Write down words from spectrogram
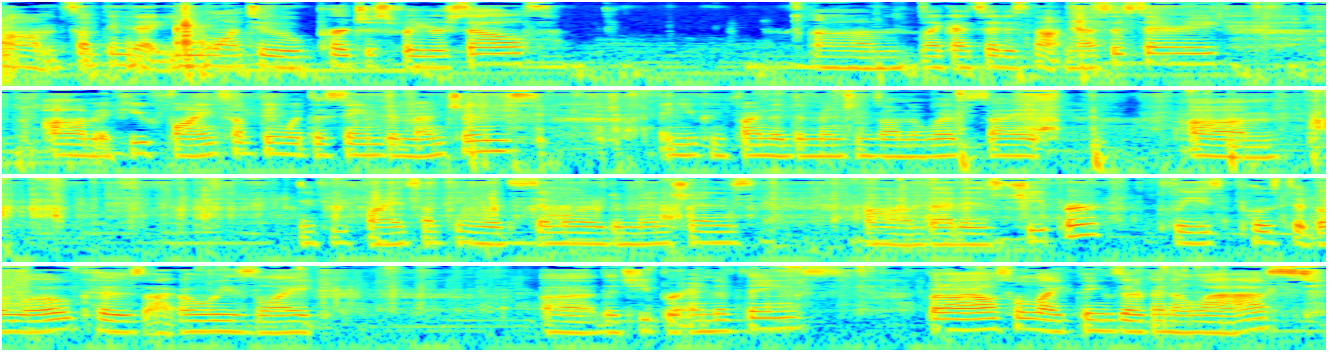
um, something that you want to purchase for yourself. Um, like I said, it's not necessary. Um, if you find something with the same dimensions, and you can find the dimensions on the website, um, if you find something with similar dimensions um, that is cheaper, please post it below because I always like uh, the cheaper end of things. But I also like things that are going to last.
